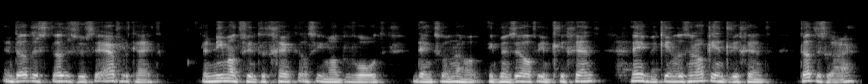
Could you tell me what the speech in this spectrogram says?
En dat is, dat is dus de erfelijkheid. En niemand vindt het gek als iemand bijvoorbeeld denkt van, nou, ik ben zelf intelligent. Nee, mijn kinderen zijn ook intelligent. Dat is raar.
